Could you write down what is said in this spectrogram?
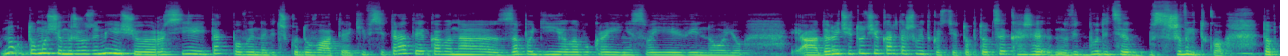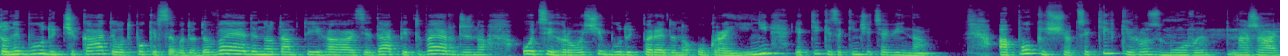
Ну, тому що ми ж розуміємо, що Росія і так повинна відшкодувати ті всі трати, яка вона заподіяла в Україні своєю війною. А до речі, тут ще карта швидкості. Тобто, це каже, відбудеться швидко. Тобто не будуть чекати, от поки все буде доведено, там в тій газі, да, підтверджено. Оці гроші будуть передано Україні, як тільки закінчиться війна. А поки що це тільки розмови, на жаль.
